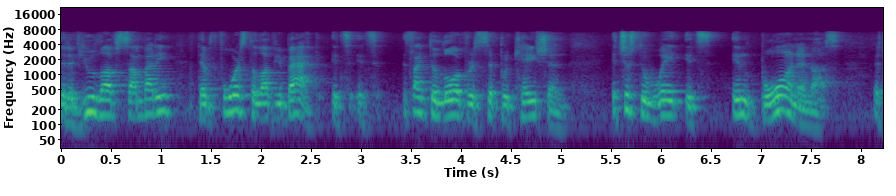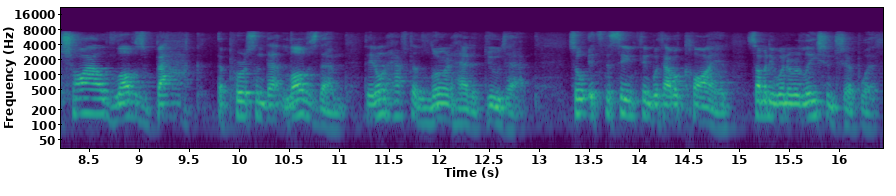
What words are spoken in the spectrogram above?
that if you love somebody, they're forced to love you back. It's it's it's like the law of reciprocation. It's just the way it's inborn in us. A child loves back a person that loves them. They don't have to learn how to do that. So it's the same thing with our client, somebody we're in a relationship with,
